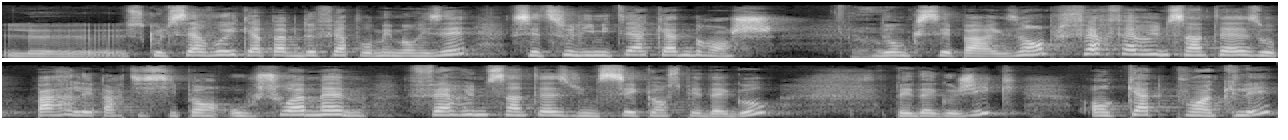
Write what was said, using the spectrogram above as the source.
le, ce que le cerveau est capable de faire pour mémoriser, c'est de se limiter à quatre branches. Donc c'est par exemple faire faire une synthèse par les participants ou soi-même faire une synthèse d'une séquence pédago, pédagogique en quatre points clés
